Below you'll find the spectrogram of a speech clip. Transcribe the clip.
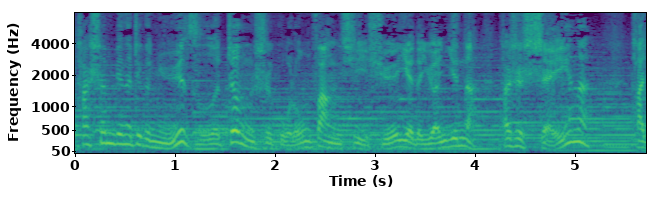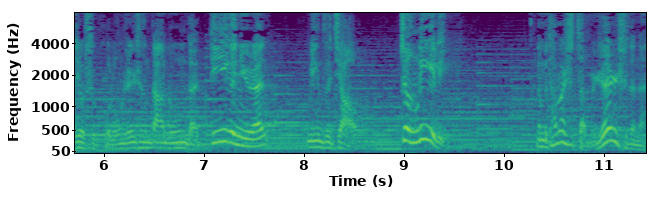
他身边的这个女子正是古龙放弃学业的原因呢。她是谁呢？她就是古龙人生当中的第一个女人，名字叫郑丽丽。那么他们是怎么认识的呢？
